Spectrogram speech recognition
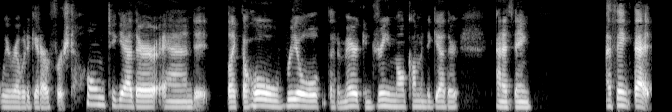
we were able to get our first home together and it like the whole real that American dream all coming together kind of thing. I think that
